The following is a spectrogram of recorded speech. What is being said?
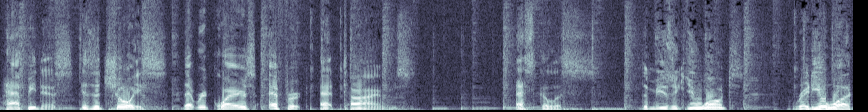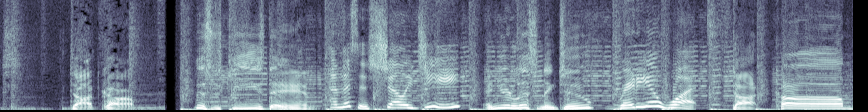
Happiness is a choice that requires effort at times. Aeschylus. The music you want. RadioWhat.com. This is Keys Dan, And this is Shelly G. and you're listening to Radio What? dot com.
